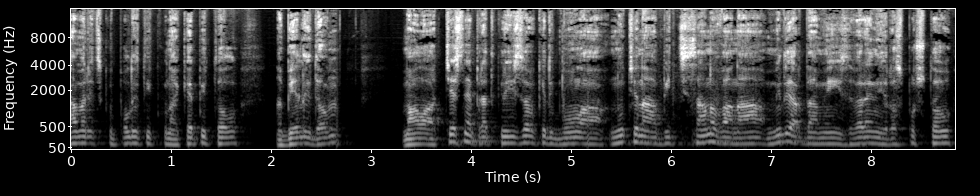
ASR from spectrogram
americkú politiku, na Capitol, na Bielý dom, mala tesne pred krízou, kedy bola nutená byť sanovaná miliardami z verejných rozpočtov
